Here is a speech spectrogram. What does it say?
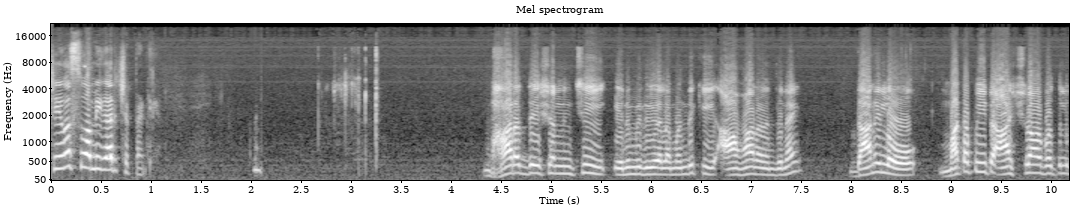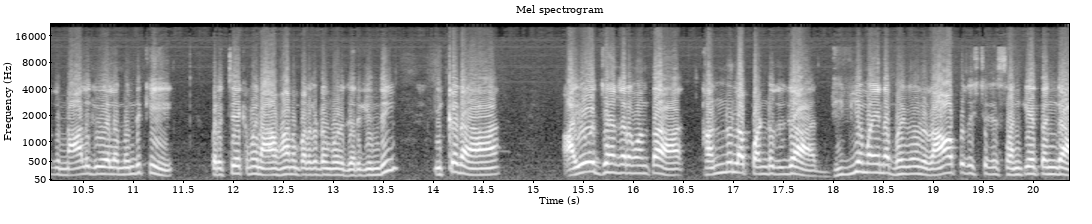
శివస్వామి గారు చెప్పండి. భారతదేశం నుంచి ఎనిమిది వేల మందికి ఆహ్వానం అందినాయి. దానిలో మఠపీఠ ఆశ్రమపతులకు నాలుగు వేల మందికి ప్రత్యేకమైన ఆహ్వానం పలకడం కూడా జరిగింది. ఇక్కడ అయోధ్య నగరం అంతా కన్నుల పండుగగా దివ్యమైన భవ్యమైన రామప్రతిష్టకి సంకేతంగా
